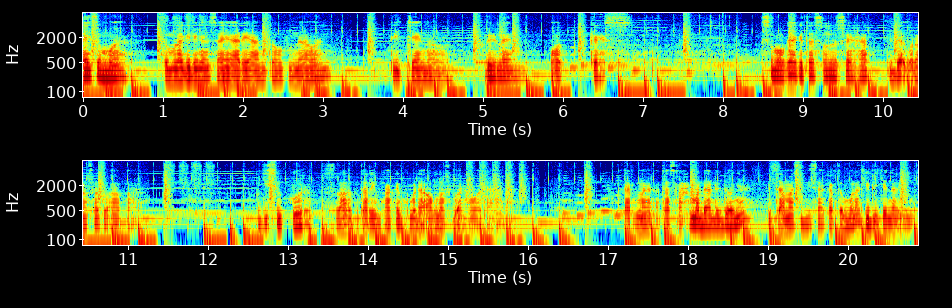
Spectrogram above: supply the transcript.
Hai semua, ketemu lagi dengan saya Arianto Gunawan di channel Freelance Podcast. Semoga kita selalu sehat, tidak kurang suatu apa. Puji syukur selalu kita limpahkan kepada Allah Subhanahu wa taala. Karena atas rahmat dan ridhonya kita masih bisa ketemu lagi di channel ini.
